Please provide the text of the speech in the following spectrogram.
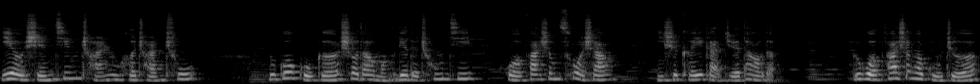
也有神经传入和传出。如果骨骼受到猛烈的冲击或发生挫伤，你是可以感觉到的。如果发生了骨折，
